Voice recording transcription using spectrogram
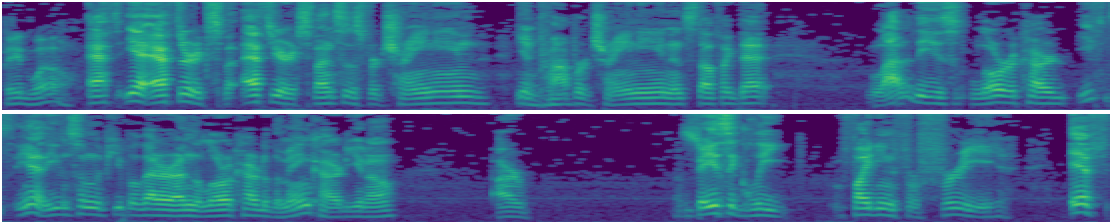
Paid well. after yeah after exp- after your expenses for training getting Mhm. proper training and stuff like that a lot of these lower card even yeah even some of the people that are on the lower card of the main card you know are That's- basically fighting for free if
